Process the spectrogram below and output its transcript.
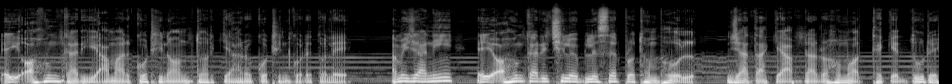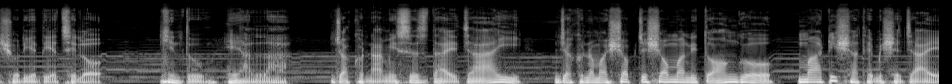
এই অহংকারী আমার কঠিন অন্তরকে আরও কঠিন করে তোলে। আমি জানি এই অহংকারী ছিল ইবলিসের প্রথম ভুল, যা তাকে আপনার রহমত থেকে দূরে সরিয়ে দিয়েছিল। কিন্তু হে আল্লাহ, যখন আমি সেজদায় যাই, যখন আমার সবচেয়ে সম্মানিত অঙ্গ মাটির সাথে মিশে যায়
